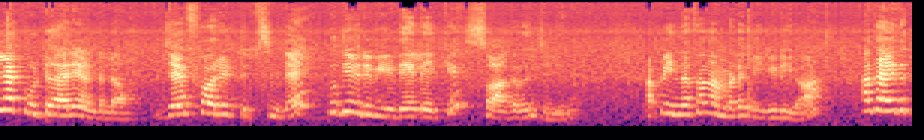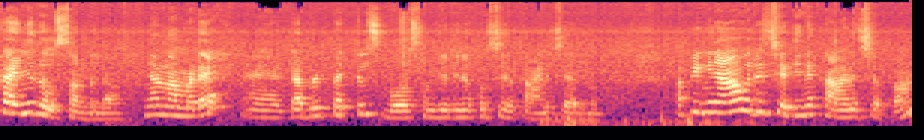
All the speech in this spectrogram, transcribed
എല്ലാ കൂട്ടുകാരെ ഉണ്ടല്ലോ ജെ ഫോർ ടിപ്സിന്റെ പുതിയൊരു വീഡിയോയിലേക്ക് സ്വാഗതം ചെയ്യുന്നു. അപ്പോൾ ഇന്നത്തെ നമ്മുടെ വീഡിയോ അതായത് കഴിഞ്ഞ ദിവസം ഉണ്ടല്ലോ ഞാൻ നമ്മുടെ ഡബിൾ പെറ്റൽസ് ബോസം ചെടിനെ കുറിച്ച് ഞാൻ കാണിച്ചായിരുന്നു. അപ്പോൾ ഇങ്ങനെ ആ ഒരു ചെടിനെ കാണിച്ചപ്പം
